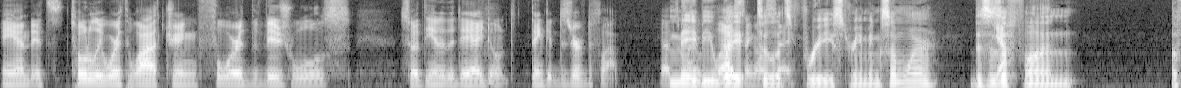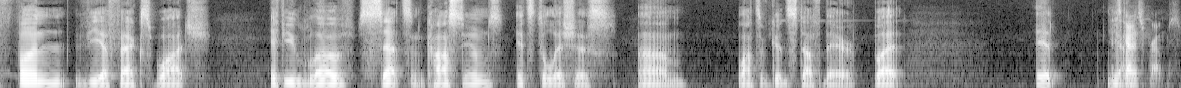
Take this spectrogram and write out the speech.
and it's totally worth watching for the visuals. So at the end of the day, I don't think it deserved to flop. That's maybe wait till it's free streaming somewhere this is Yeah. a fun a fun vfx watch if you love sets and costumes it's delicious um lots of good stuff there but it It's yeah got its problems.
